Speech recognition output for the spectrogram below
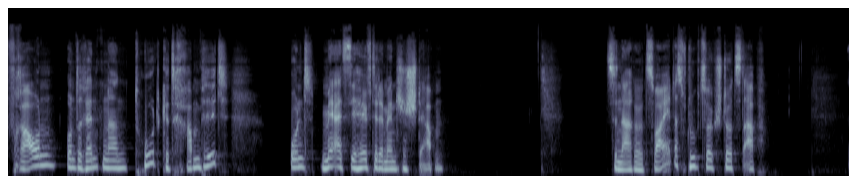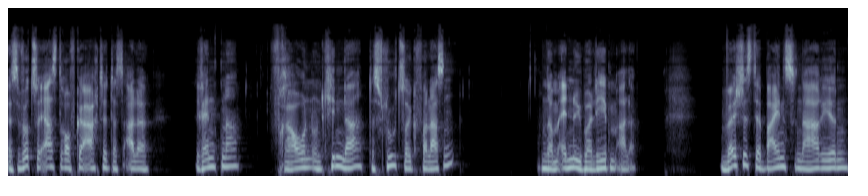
Frauen und Rentnern totgetrampelt und mehr als die Hälfte der Menschen sterben. Szenario 2, das Flugzeug stürzt ab. Es wird zuerst darauf geachtet, dass alle Rentner, Frauen und Kinder das Flugzeug verlassen und am Ende überleben alle. Welches der beiden Szenarien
